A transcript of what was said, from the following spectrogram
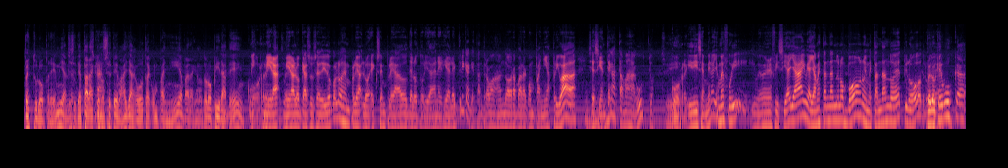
pues tú lo premias, hiciste para que no sí. se te vaya a otra compañía, para que no te lo pirateen. Correcto, mira, mira lo que ha sucedido con los emplea- los ex empleados de la Autoridad de Energía Eléctrica que están trabajando ahora para compañías privadas, se sienten hasta más a gusto. Sí. Correcto. Y dicen, mira, yo me fui y me beneficié allá y allá me están dando unos bonos y me están dando esto y lo otro. Pero O sea, ¿qué busca,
